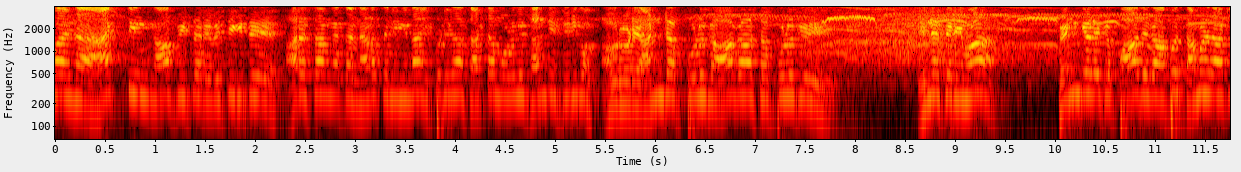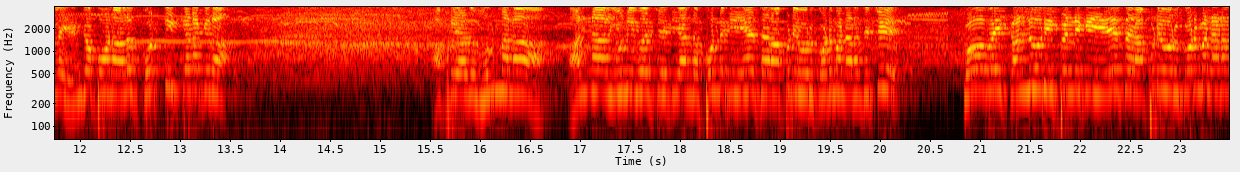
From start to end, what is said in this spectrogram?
சும்மா இந்த ஆக்டிங் ஆபீசரை வச்சுக்கிட்டு அரசாங்கத்தை நடத்தினீங்கன்னா இப்படிதான் சட்டம் ஒழுங்கு சந்தி சிரிக்கும். அவருடைய அண்ட புழுகு ஆகாச புழுகு. என்ன தெரியுமா? பெண்களுக்கு பாதுகாப்பு தமிழ்நாட்டில் எங்க போனாலும் கொட்டி கிடக்குதான் அப்படி அது உண்மைனா? அண்ணா யூனிவர்சிட்டி அந்த பொண்ணுக்கு ஏன் சார் அப்படி ஒரு கொடுமை நடந்துச்சு? கோவை கல்லூரி பெண்ணுக்கு ஏன் சார் அப்படி ஒரு கொடுமை நடந்து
